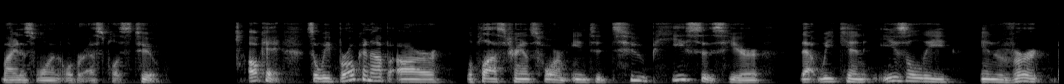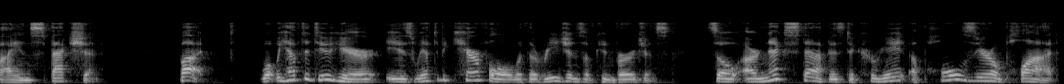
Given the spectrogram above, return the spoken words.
minus 1 over s plus 2. Okay, so we've broken up our Laplace transform into two pieces here that we can easily invert by inspection. But what we have to do here is we have to be careful with the regions of convergence. So our next step is to create a pole zero plot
